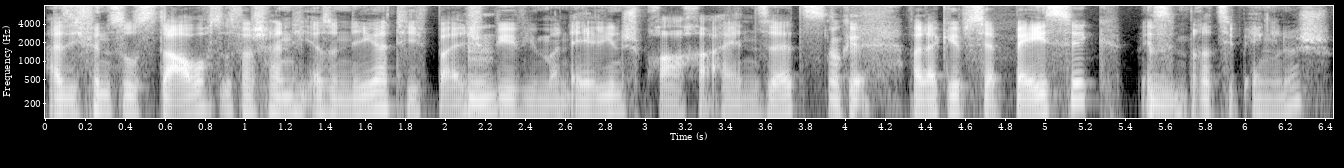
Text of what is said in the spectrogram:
Also ich finde so Star Wars ist wahrscheinlich eher so ein Negativbeispiel, wie man Aliensprache einsetzt. Mhm. Okay. Weil da gibt es ja Basic, ist Mhm. im Prinzip Englisch.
